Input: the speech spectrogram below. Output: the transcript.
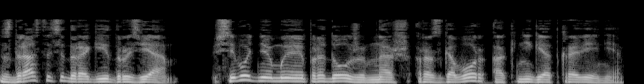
Здравствуйте, дорогие друзья! Сегодня мы продолжим наш разговор о книге Откровения.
